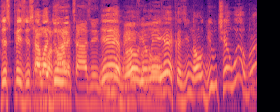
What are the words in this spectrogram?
This pitch. This how I do it. monetize it. Yeah, bro. You know what I mean? Yeah, because you know you chill well, bro.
